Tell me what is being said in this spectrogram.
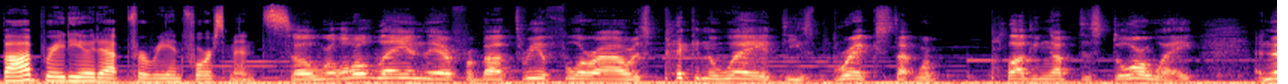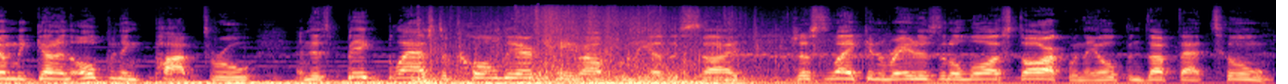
Bob radioed up for reinforcements. So we're all laying there for about three or four hours picking away at these bricks that were plugging up this doorway. And then we got an opening pop through, and this big blast of cold air came out from the other side, just like in Raiders of the Lost Ark when they opened up that tomb.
